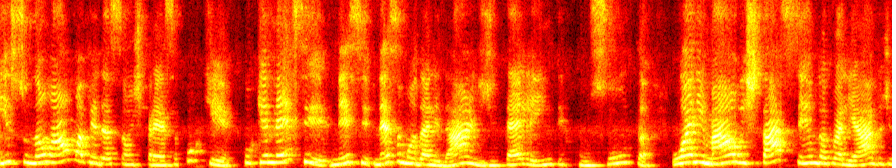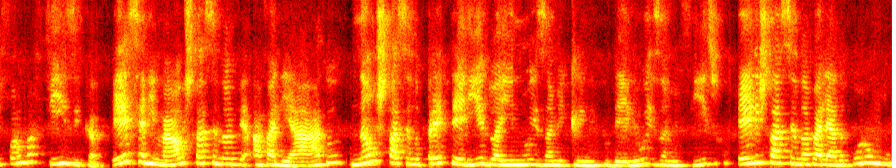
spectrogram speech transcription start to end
isso não há uma vedação expressa. Por quê? Porque nesse, nesse, nessa modalidade de teleinterconsulta, o animal está sendo avaliado de forma física. Esse animal está sendo avaliado, não está sendo preterido aí no exame clínico dele, o exame físico, ele está sendo avaliado por um,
